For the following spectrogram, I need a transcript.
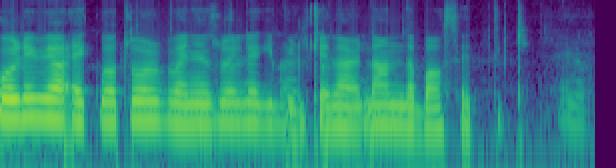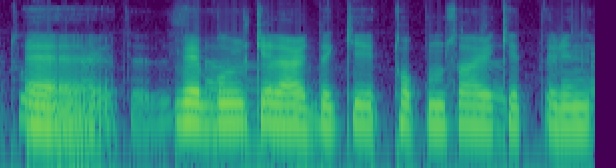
Bolivya, Ekvator, Venezuela gibi ülkelerden de bahsettik. Ee, ve bu um, ülkelerdeki toplumsal hareketlerin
